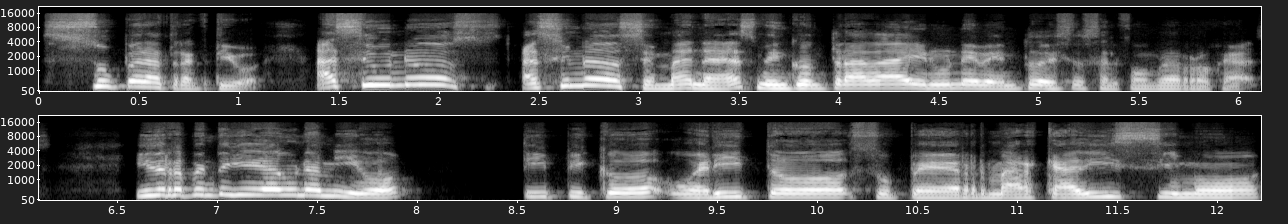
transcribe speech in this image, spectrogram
súper atractivo. Hace, unos, hace unas semanas me encontraba en un evento de esas alfombras rojas y de repente llega un amigo típico, güerito, súper marcadísimo,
